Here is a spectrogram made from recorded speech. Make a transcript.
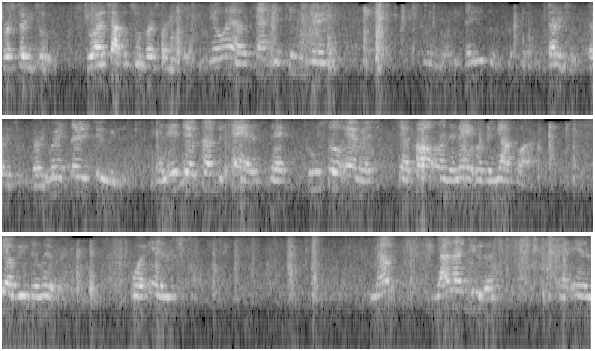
verse 32. Joel chapter 2, verse 32. Joel chapter 2, verse 32, 32, 32. Verse 32 reads, And it shall come to pass that whosoever shall call on the name of the Yahweh shall be delivered. For in Mount Yada Judah and in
